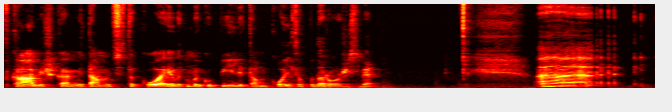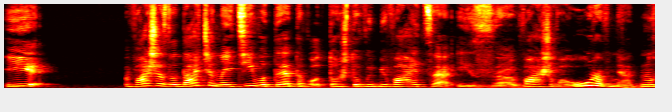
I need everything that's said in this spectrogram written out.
с камешками, там, и все такое. И вот мы купили там кольца подороже себе. А, и ваша задача найти вот это вот, то, что выбивается из вашего уровня, ну,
